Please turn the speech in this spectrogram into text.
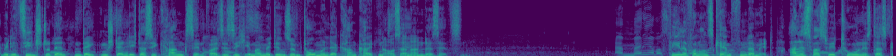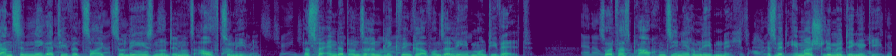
Medizinstudenten denken ständig, dass sie krank sind, weil sie sich immer mit den Symptomen der Krankheiten auseinandersetzen. Viele von uns kämpfen damit. Alles, was wir tun, ist das ganze negative Zeug zu lesen und in uns aufzunehmen. Das verändert unseren Blickwinkel auf unser Leben und die Welt. So etwas brauchen Sie in Ihrem Leben nicht. Es wird immer schlimme Dinge geben.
